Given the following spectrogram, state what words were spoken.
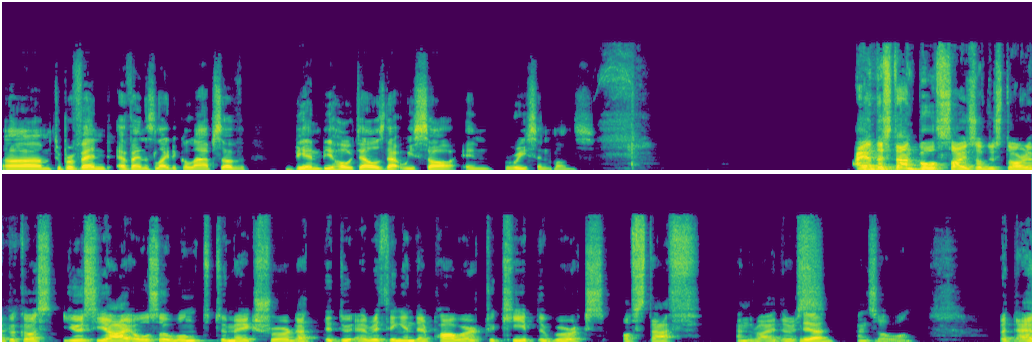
um, to prevent events like the collapse of BNB hotels that we saw in recent months? I understand both sides of the story because UCI also want to make sure that they do everything in their power to keep the works of staff and riders yeah. and so on. But I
